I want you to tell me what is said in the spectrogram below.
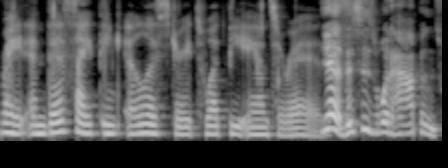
Right. And this, I think, illustrates what the answer is. Yeah, this is what happens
